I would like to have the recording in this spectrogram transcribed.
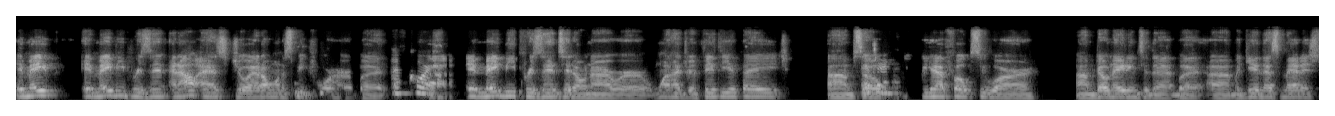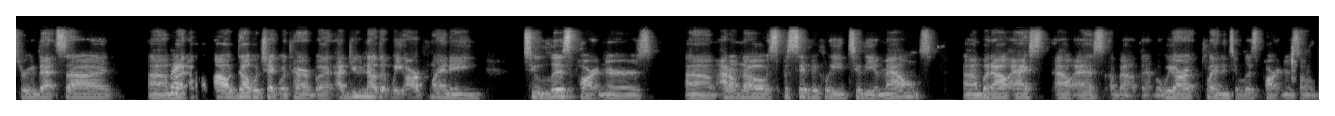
it may it may be present and I'll ask Joy. I don't want to speak for her, but of course uh, it may be presented on our 150th page. Um, so okay. we have folks who are um, donating to that, but um, again, that's managed through that side. Um, right. But I'll, I'll, double check with her. But I do know that we are planning to list partners. Um, I don't know specifically to the amounts, um, but I'll ask I'll ask about that. But we are planning to list partners on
